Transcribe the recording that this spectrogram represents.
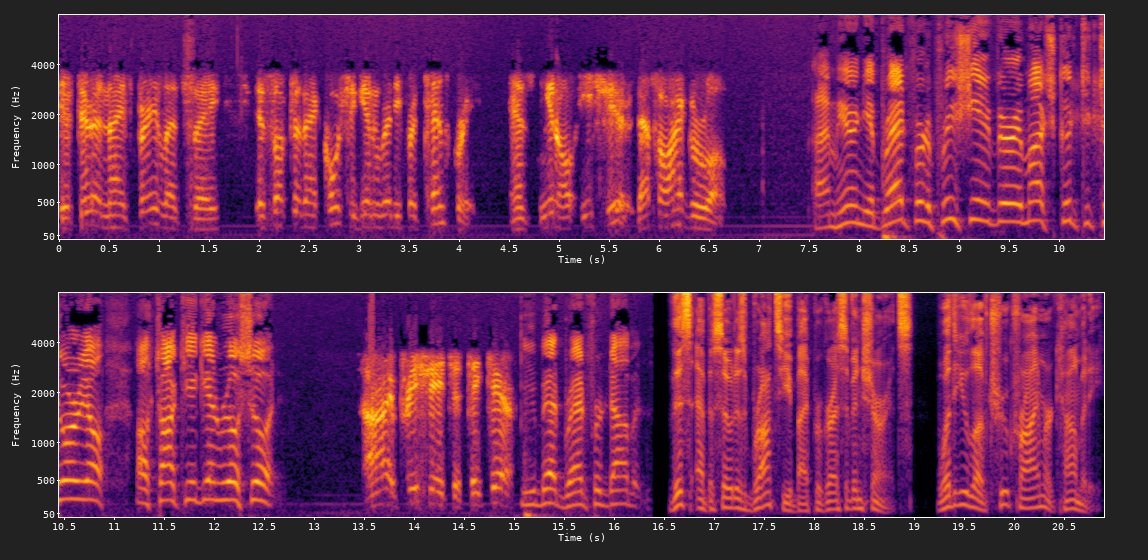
if they're in ninth grade, let's say, it's up to that coach to get them ready for 10th grade. And, you know, each year. That's how I grew up. I'm hearing you. Bradford, appreciate it very much. Good tutorial. I'll talk to you again real soon. I appreciate you. Take care. You bet, Bradford Dobbin. This episode is brought to you by Progressive Insurance. Whether you love true crime or comedy,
